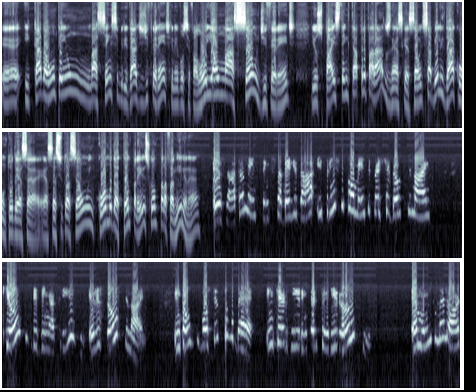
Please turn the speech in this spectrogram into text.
é, e cada um tem um, uma sensibilidade diferente, que nem você falou, e há uma ação diferente, e os pais têm que estar preparados nessa questão de saber lidar com toda essa, essa situação incômoda, tanto para eles quanto para a família, né? Exatamente, tem que saber lidar e principalmente perceber os sinais. que antes de vir a crise, eles dão sinais. Então, se você souber intervir, interferir antes, é muito melhor.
